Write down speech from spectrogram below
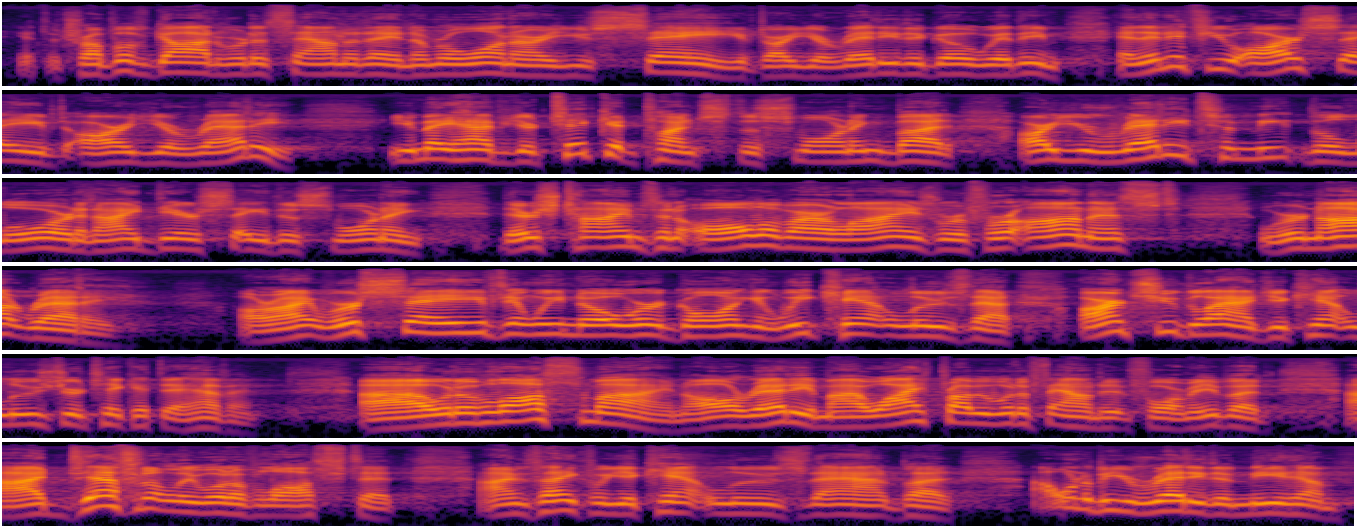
If the trump of God were to sound today, number one, are you saved? Are you ready to go with Him? And then if you are saved, are you ready? You may have your ticket punched this morning, but are you ready to meet the Lord? And I dare say this morning, there's times in all of our lives where, if we're honest, we're not ready. All right? We're saved and we know we're going and we can't lose that. Aren't you glad you can't lose your ticket to heaven? I would have lost mine already. My wife probably would have found it for me, but I definitely would have lost it. I'm thankful you can't lose that, but I want to be ready to meet him.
